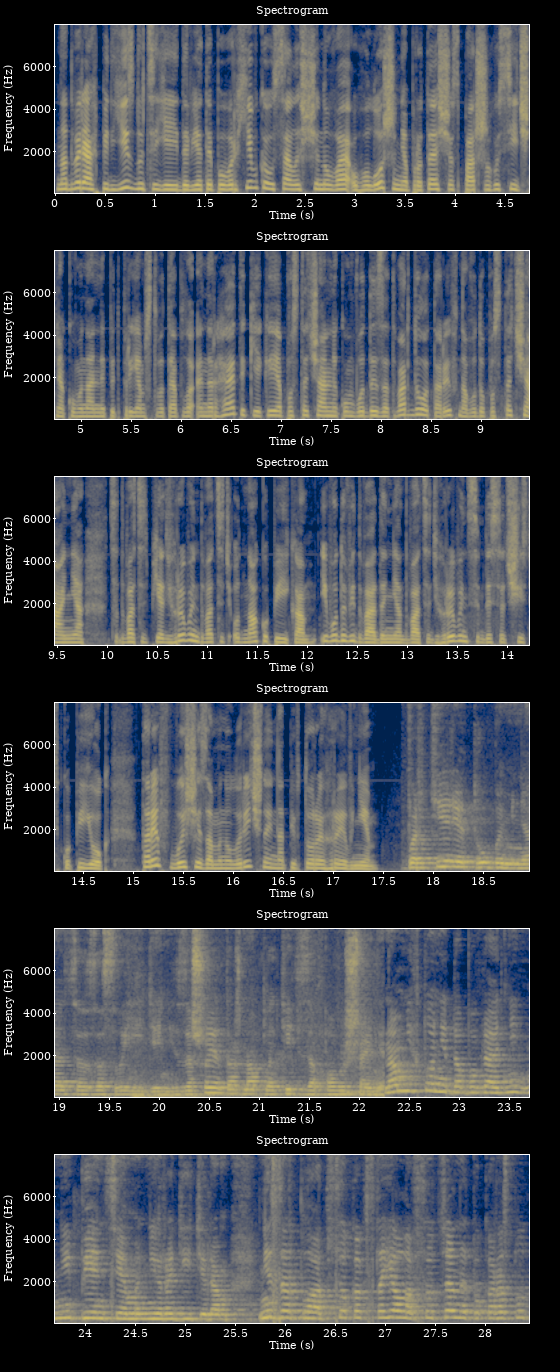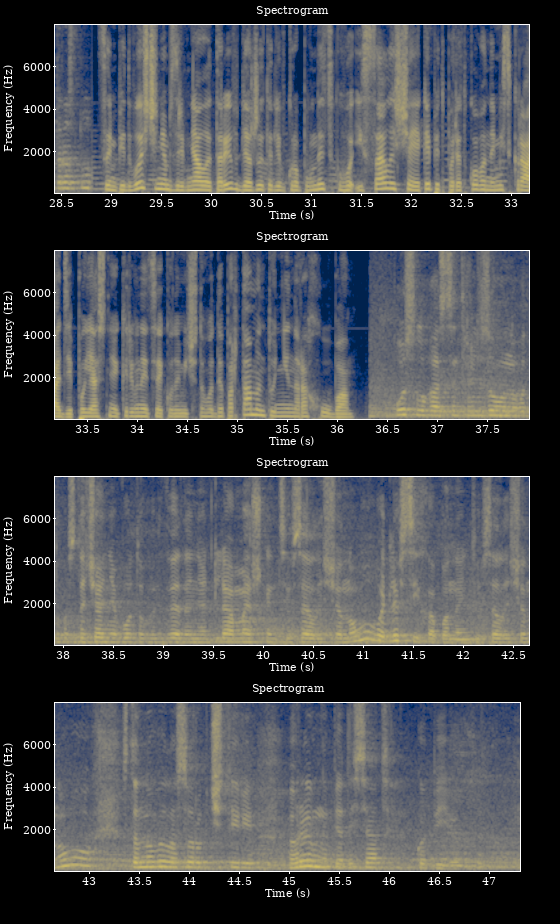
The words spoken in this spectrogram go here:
На дверях під'їзду цієї дев'ятиповерхівки у селищі Нове оголошення про те, що з 1 січня комунальне підприємство теплоенергетики, яке є постачальником води, затвердило тариф на водопостачання. Це 25 гривень 21 копійка. І водовідведення 20 гривень 76 копійок. Тариф вищий за минулорічний на півтори гривні В квартире трубы меняются за свои деньги. За что я должна платить за повышение? Нам никто не добавляет ни, ни пенсиям, ни родителям, ни зарплат. Все как стояло, все цены только растут, растут. Цим підвищенням зрівняли тариф для жителів Кропивницького і селища, яке підпорядковане міськраді, пояснює керівниця економічного департаменту Ніна Рахуба. Послуга з централізованого водопостачання водовідведення для мешканців селища Нового, для всіх абонентів селища Нового становила 44 гривни 50 копійок.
